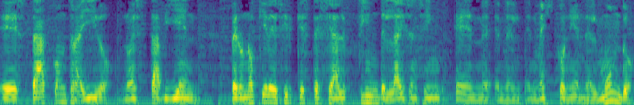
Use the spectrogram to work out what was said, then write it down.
Está contraído, no está bien, pero no quiere decir que este sea el fin del licensing en, en México ni en el mundo.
